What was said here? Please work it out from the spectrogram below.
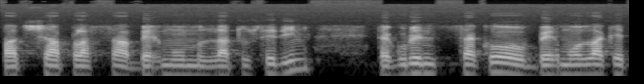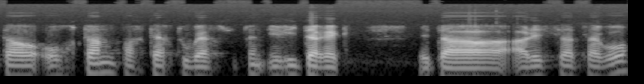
patxa plaza bermoldatu zedin eta gurentzako bermoldak eta horretan parte hartu behar zuten erritarrek eta arezatzago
